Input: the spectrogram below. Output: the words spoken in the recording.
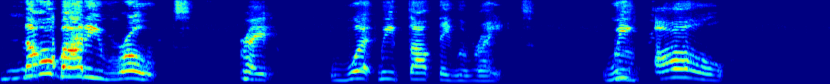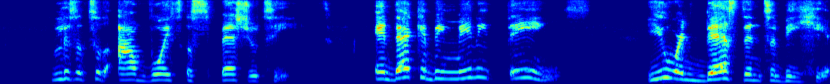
Nobody wrote right what we thought they would write. We mm. all listen to our voice of specialty. And that can be many things. You were destined to be here.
